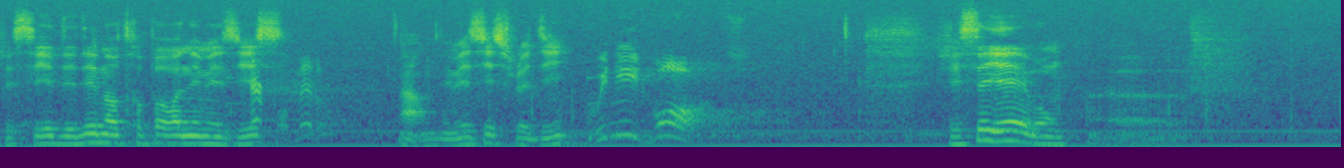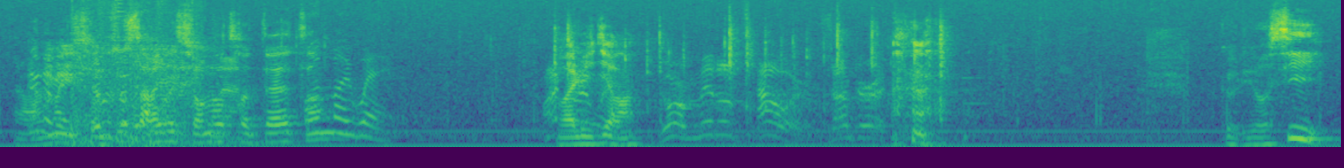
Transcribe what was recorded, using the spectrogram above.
J'ai essayé d'aider notre pauvre Nemesis. Ah, Nemesis le dit. We need walls. J'ai essayé, bon. euh, Alors ils sont tous arrivés sur notre tête. On way. On va lui dire hein, Your middle tower is under attack. que lui aussi.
